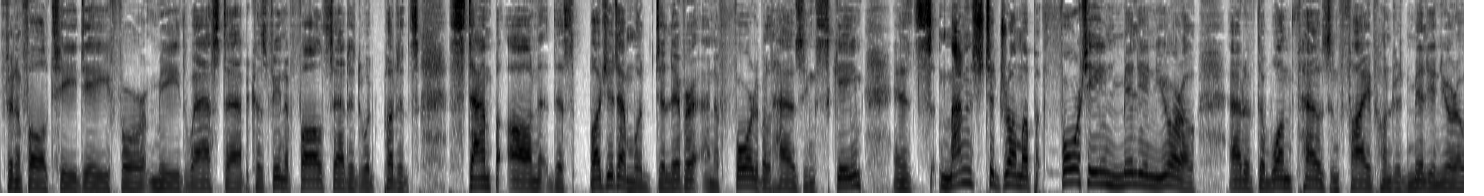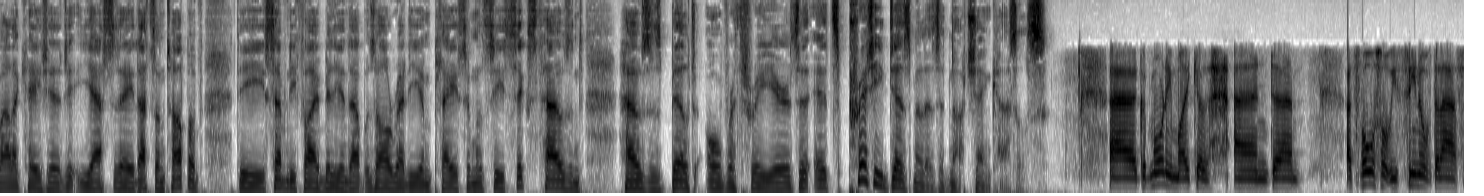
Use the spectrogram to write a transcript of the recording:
Fianna Fáil TD for Meath West, uh, because Fianna Fáil said it would put its stamp on this budget and would deliver an affordable housing scheme. And it's managed to drum up 14 million euro out of the 1,500 million euro allocated yesterday. That's on top of the 75 million that was already in place, and we'll see 6,000 houses built over three years. It's pretty dismal, is it not, Shane Cassells? Uh, good morning, Michael. And um, I suppose what we've seen over the last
